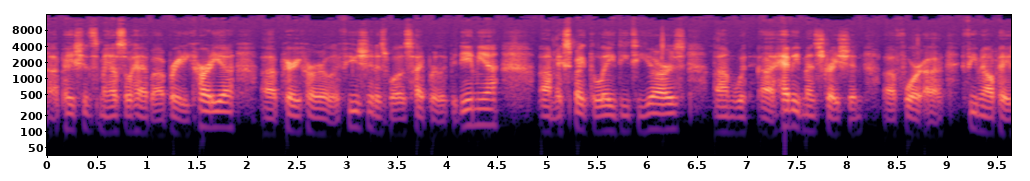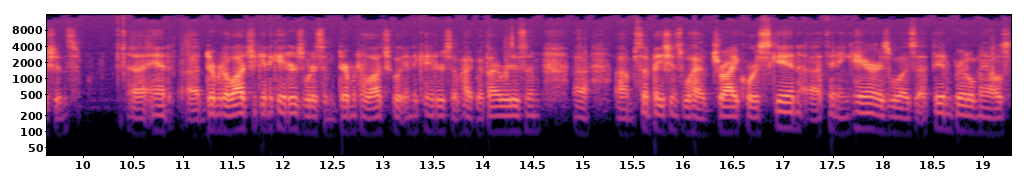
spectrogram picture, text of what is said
Uh, patients may also have uh, bradycardia, uh, pericardial effusion, as well as hyperlipidemia. Um, expect delayed DTRs um, with uh, heavy menstruation uh, for uh, female patients. and dermatologic indicators. What are some dermatological indicators of hypothyroidism? Um, some patients will have dry, coarse skin, thinning hair, as well as thin, brittle nails,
